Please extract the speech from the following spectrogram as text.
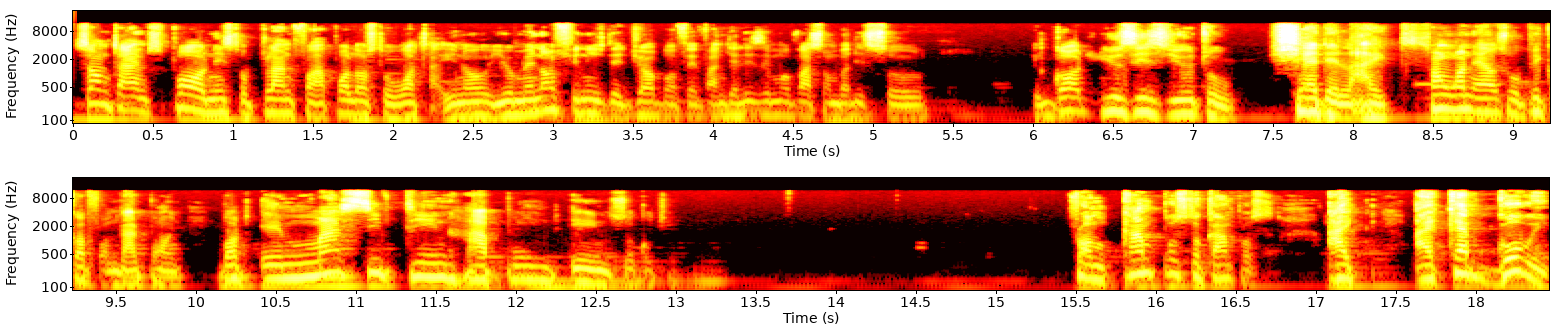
Sometimes Paul needs to plan for Apollos to water. You know, you may not finish the job of evangelism over somebody's soul. God uses you to share the light. Someone else will pick up from that point. But a massive thing happened in Sokoto. From campus to campus, I, I kept going.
